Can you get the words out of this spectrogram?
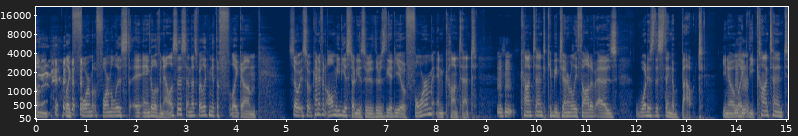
um like form formalist angle of analysis and that's by looking at the like um so so kind of in all media studies there, there's the idea of form and content. Hmm content can be generally thought of as what is this thing about? You know like the content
